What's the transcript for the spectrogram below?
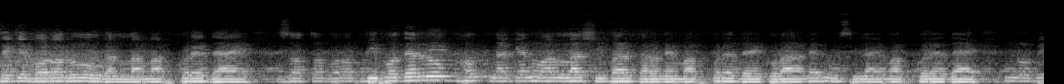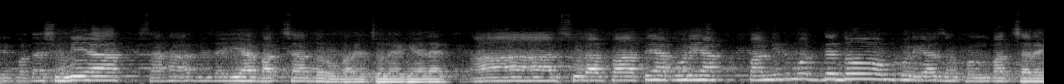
থেকে বড় রোগ আল্লাহ মাফ করে দেয়। যত বড় বিপদের রোগ হোক না কেন, আল্লাহ শিফার কারণে মাফ করে দেয়, কোরআনের উসিলায় মাফ করে দেয়। নবীর কথা শুনিয়া সাহাবি যাইয়া বাদশার দরবারে চলে গেলেন। আর সুরা ফাতেয়া পড়িয়া পানির মধ্যে দম করিয়া যখন বাচ্চারে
